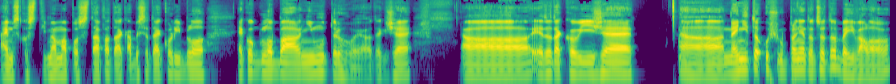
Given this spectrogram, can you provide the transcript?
a jim s kostýmama postav a tak, aby se to jako líbilo jako globálnímu trhu, jo. Takže uh, je to takový, že není to už úplně to, co to bývalo,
